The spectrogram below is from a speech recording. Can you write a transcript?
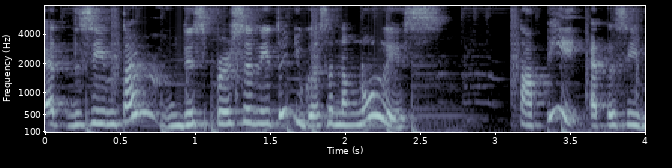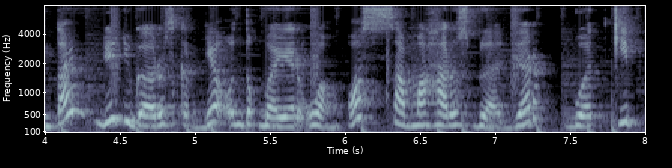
at the same time this person itu juga senang nulis. Tapi at the same time dia juga harus kerja untuk bayar uang kos sama harus belajar buat keep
